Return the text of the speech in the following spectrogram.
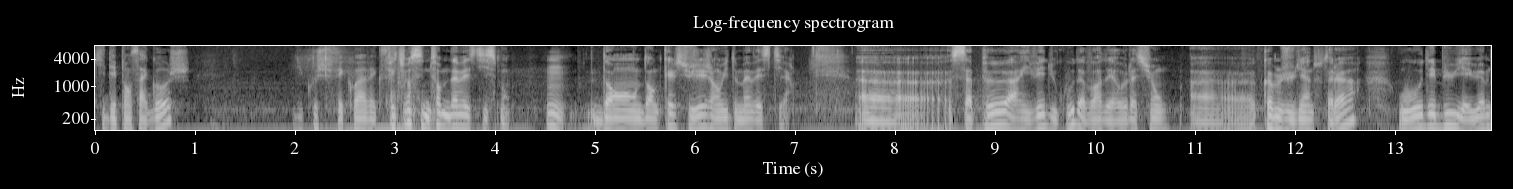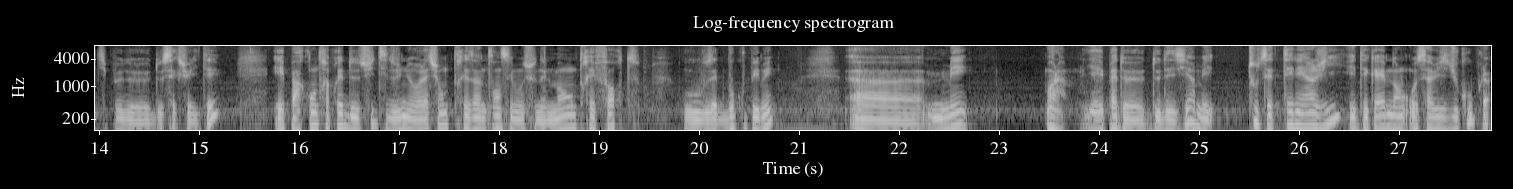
qui dépense à gauche. Du coup, je fais quoi avec ça? Effectivement, c'est une forme d'investissement. Hmm. Dans, dans, quel sujet j'ai envie de m'investir? Euh, ça peut arriver du coup d'avoir des relations euh, comme Julien tout à l'heure, où au début il y a eu un petit peu de, sexualité, et par contre après de suite c'est devenu une relation très intense émotionnellement, très forte, où vous êtes beaucoup aimé, euh, mais voilà, il n'y avait pas de, désir, mais toute cette énergie était quand même au service du couple,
